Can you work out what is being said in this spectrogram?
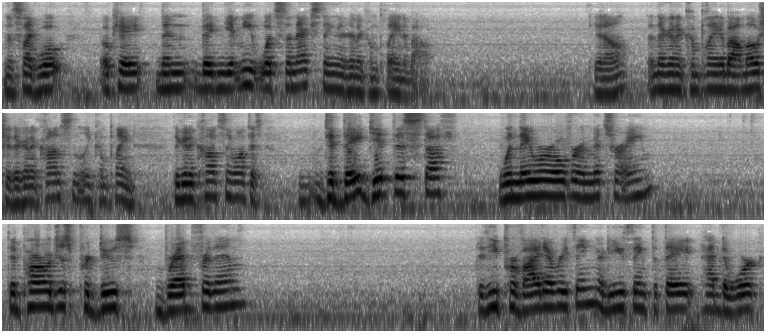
And it's like, well, okay, then they can get meat. What's the next thing they're going to complain about? You know? Then they're going to complain about Moshe. They're going to constantly complain. They're going to constantly want this. Did they get this stuff when they were over in Mitzrayim? Did Paro just produce bread for them did he provide everything, or do you think that they had to work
